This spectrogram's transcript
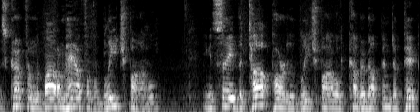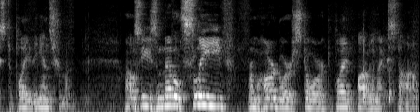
is cut from the bottom half of a bleach bottle. You can save the top part of the bleach bottle, cut it up into picks to play the instrument. I also use a metal sleeve from a hardware store to play the bottleneck style.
